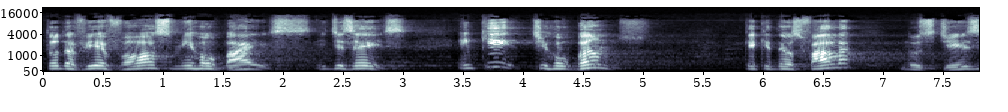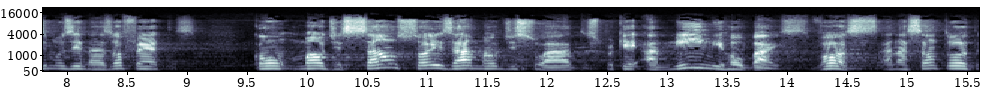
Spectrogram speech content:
todavia vós me roubais, e dizeis: Em que te roubamos? Que, que Deus fala? Nos dízimos e nas ofertas. Com maldição sois amaldiçoados, porque a mim me roubais, vós, a nação toda.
